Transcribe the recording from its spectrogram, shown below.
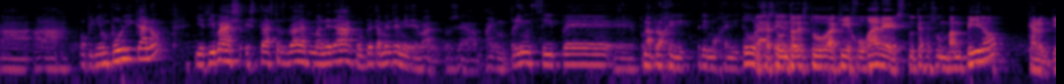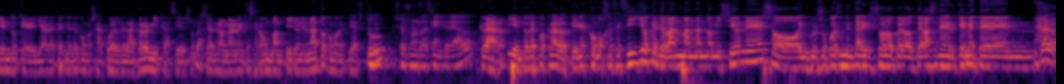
a, a la opinión pública, ¿no? Y encima es- está estructurada de manera completamente medieval. O sea, hay un príncipe... eh, Una pues, O primogenitura. sea, sí. tú entonces tú aquí jugar es, tú te haces un vampiro. Claro, entiendo que ya depende de cómo se acuerde la crónica. Si es un- Claro. normalmente será un vampiro neonato, como decías tú. Eso es un recién creado. Claro, y entonces, pues claro, tienes como jefecillos que te van mandando a misiones o incluso puedes intentar ir solo, pero te vas a tener que meter en... Claro,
